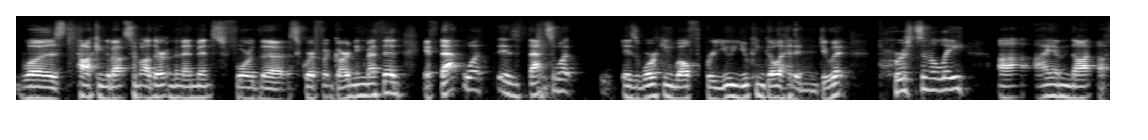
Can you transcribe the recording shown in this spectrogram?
was talking about some other amendments for the square foot gardening method. If that what is if that's what is working well for you, you can go ahead and do it. Personally, uh, I am not a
